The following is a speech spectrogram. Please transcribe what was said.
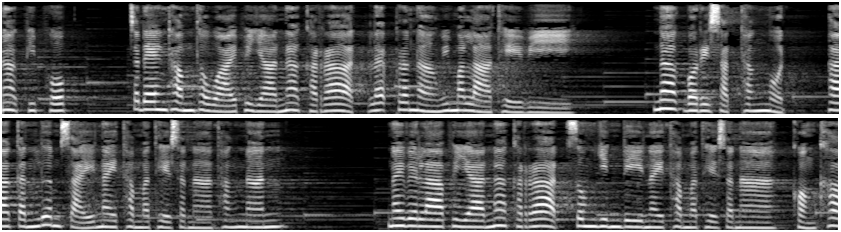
นาคพิภพ แสดงธรรมถวายพญานาคราชและพระนางวิมลาเทวี นาคบริษัททั้งหมด พากันเลื่อมใสในธรรมเทศนาทั้งนั้น ในเวลาพญานาคราชทรงยินดีในธรรมเทศนาของข้า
